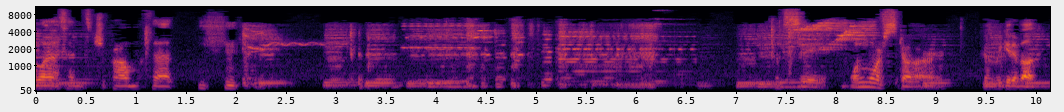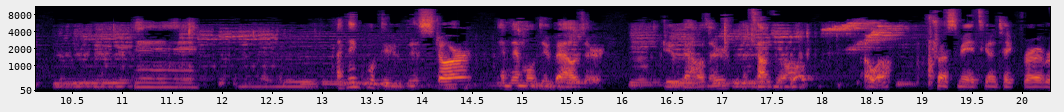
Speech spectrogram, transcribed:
Know why I having such a problem with that. Let's see. One more star. Can we get about. Eh, I think we'll do this star, and then we'll do Bowser. Do Bowser? That sounds wrong. Oh well. Trust me, it's gonna take forever.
